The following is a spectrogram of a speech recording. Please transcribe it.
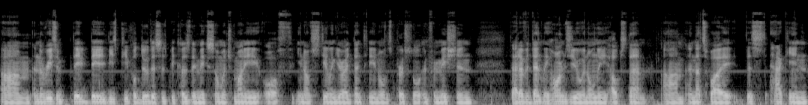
Um, and the reason they, they these people do this is because they make so much money off you know stealing your identity and all this personal information that evidently harms you and only helps them. Um, and that's why this hacking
